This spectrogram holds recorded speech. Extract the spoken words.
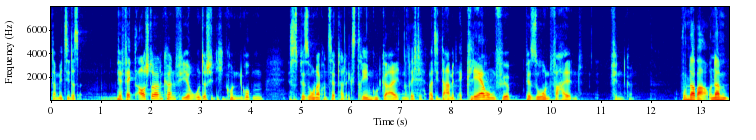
damit Sie das perfekt aussteuern können für Ihre unterschiedlichen Kundengruppen, ist das Persona-Konzept halt extrem gut geeignet, Richtig. weil Sie damit Erklärungen für Personenverhalten finden können. Wunderbar. Und dann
